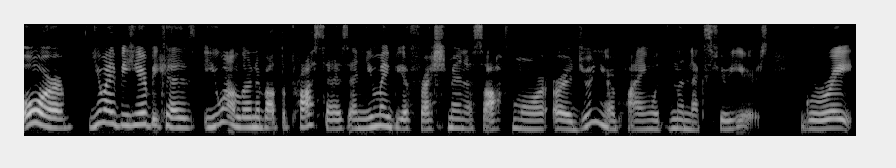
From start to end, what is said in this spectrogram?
Or you might be here because you want to learn about the process and you might be a freshman, a sophomore, or a junior applying within the next few years. Great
